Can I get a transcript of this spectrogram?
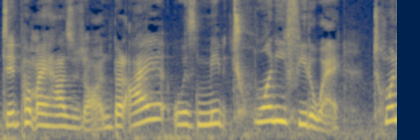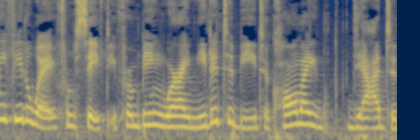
did put my hazards on, but I was maybe 20 feet away. 20 feet away from safety, from being where I needed to be to call my dad to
